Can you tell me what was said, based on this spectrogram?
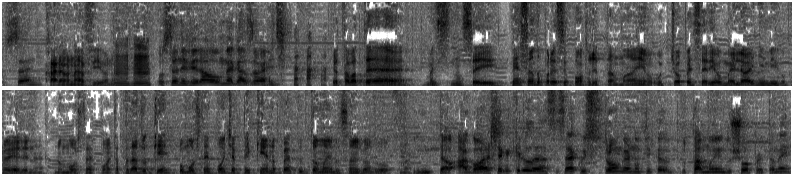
o Sunny. O cara é um navio, né? Uhum. O Sunny virar o Megazord. Eu tava até, mas não sei. Pensando por esse ponto de tamanho, o Chopper seria o melhor inimigo pra ele, né? No Monster Point. Apesar do que, o Monster Point é pequeno perto do tamanho do São João do Wolf, né? então, agora chega aquele lance. Será que o Stronger não fica do tamanho do Chopper também?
